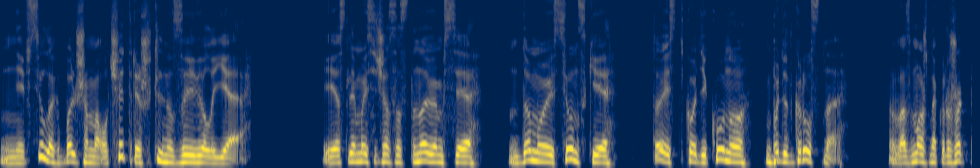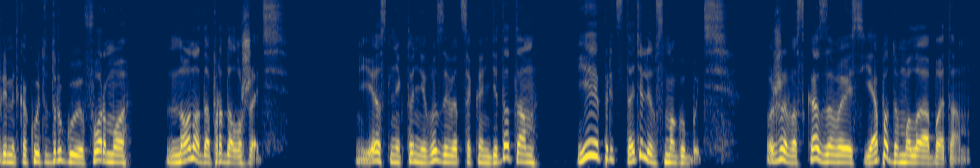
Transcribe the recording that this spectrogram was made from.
Не в силах больше молчать, решительно заявил я. Если мы сейчас остановимся, думаю, Сюнски, то есть Коди Куну, будет грустно. Возможно, кружок примет какую-то другую форму, но надо продолжать. Если никто не вызовется кандидатом, я и предстателем смогу быть. Уже высказываясь, я подумала об этом.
